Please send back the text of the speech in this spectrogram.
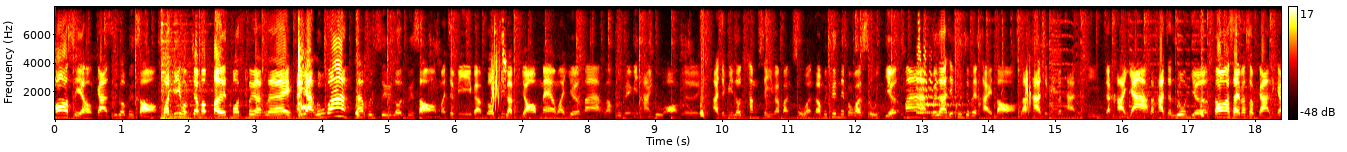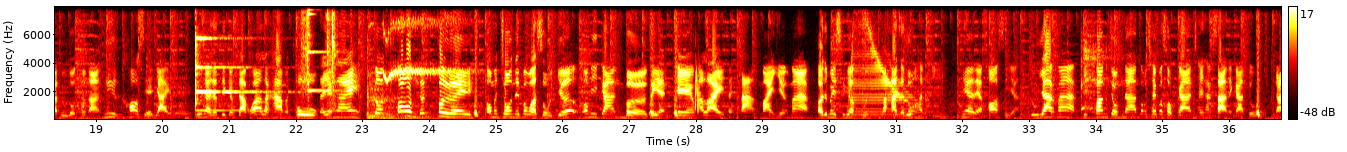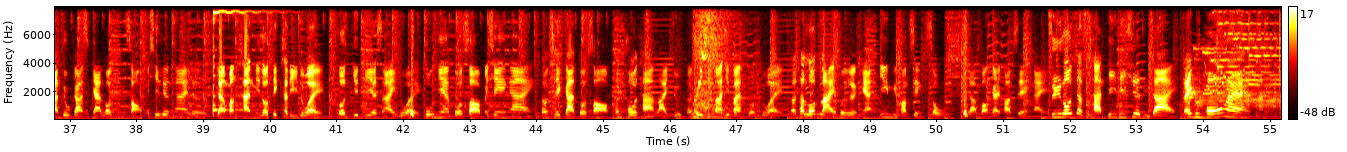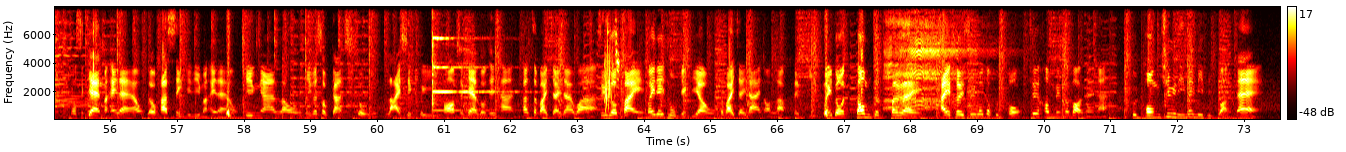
ข้อเสียของการซื้อรถมือสองวันนี้ผมจะมาเปิดหมดเปลือกเลยใครอยากรู้บ้าง ถ้าคุณซื้อรถมือสองมันจะมีแบบรถที่แบบย้อมแมวมาเยอะมาก แล้วคุณไม่มีทางดูออกเลย อาจจะมีรถทำสีมาบางส่วนแล้วไม่ขึ้นในประวัติศูนย์เยอะมาก เวลาที่คุณจะไปขายต่อ ราคาจะมีปัญหาทันทีจะขายยากราคาจะร่วงเยอะ ต้องอาศัยประสบการณ์ในการดูรถเท่านั้น นี่คือข้อเสียใหญ่เลย คุณอาจจะติดกับดักว่าราคามันถูก แต่ยังไง คุณโดนต้มจนเปื่อยเพราะมันโชว์ในประวัติศูนย์เยอะว่ามีการเบิกเปลี่ยนเคมอะไรต่างๆ ใหม่เยอะมากเขาจะไม่ซื้อกับคุณราคาจะร่วงทันที เนี่ยแหละข้อเสีย ดูยากมากพลิกคว่ำจมน้ำต้องใช้ประสบการณ์ใช้ทักษะในการดู การดูการสแกนรถมือสองไม่ใช่เรื่องง่ายเลย อย่างบางคันมีรถติดคดีด้วย รถยึด DSI ด้วย พวกนี้ตรวจสอบไม่ใช่ง่ายๆ ต้องใช้การตรวจสอบต้องโทรถามหลายจุดต้องดูที่มาที่ไปของรถด้วย แล้วถ้ารถหลายมืออย่างเงี้ยยิ่งมีความเสี่ยงสูงจะป้องกันความเสี่ยงไง ซื้อรถกับสถานที่ที่เชื่อถือได้แต่คุณโพ้งไง เราสแกนมาให้แล้ว เราคัดสิ่งดีๆมาให้แล้ว ทีมงานเรามีประสบการณ์สูงหลายสิบปี พร้อมสแกนรถให้ท่าน ท่านสบายใจได้ว่า ซื้อรถไปไม่ได้ถูกอย่างเดียว สบายใจได้นอนหลับเต็มอิ่มไม่โดนต้มจนเปื่อยใครเคยซื้อรถกับคุณพงช่วยคอมเมนต์มาบอกหน่อยนะ คุณพงชื่อนี้ไม่มีผิดหวังแน่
